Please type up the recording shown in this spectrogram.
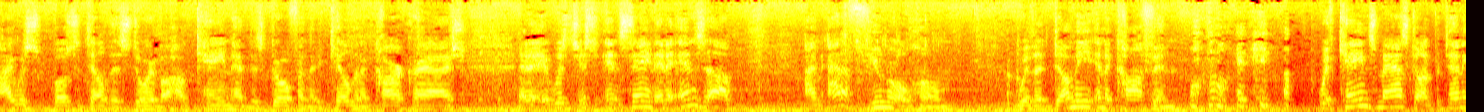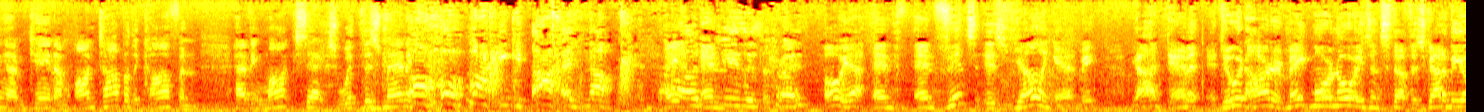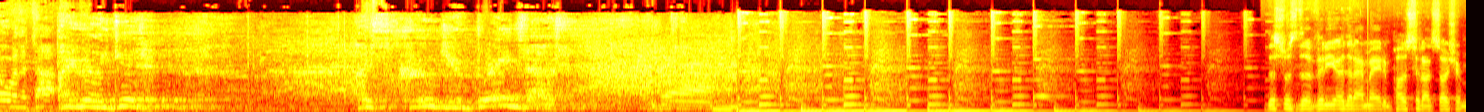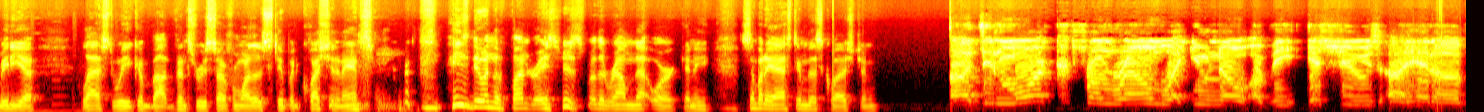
I was supposed to tell this story about how Kane had this girlfriend that he killed in a car crash, and it was just insane. And it ends up, I'm at a funeral home with a dummy in a coffin. Oh my god! With Kane's mask on, pretending I'm Kane. I'm on top of the coffin, having mock sex with this mannequin. Oh my god! No! Hey, oh and- and- Jesus Christ! Oh yeah, and and Vince is yelling at me. God damn it! Do it harder, make more noise and stuff. It's got to be over the top. I really did. I screwed your brains out. This was the video that I made and posted on social media last week about Vince Russo from one of those stupid question and answer. He's doing the fundraisers for the Realm Network, and he somebody asked him this question. Uh, did Mark from Realm let you know of the issues ahead of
